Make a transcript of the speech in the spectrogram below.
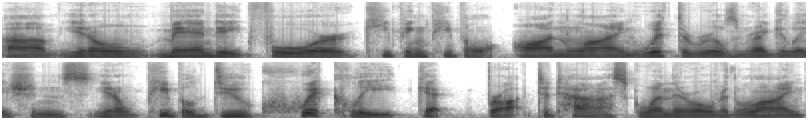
um, you know, mandate for keeping people online with the rules and regulations, you know, people do quickly get brought to task when they're over the line,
